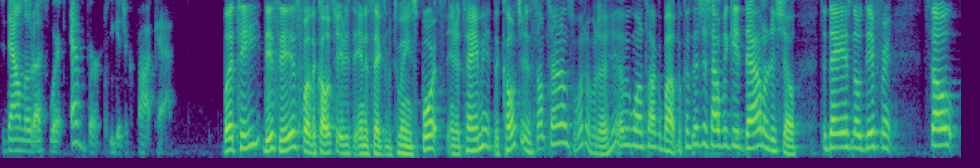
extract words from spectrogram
to download us wherever you get your podcasts. But T, this is for the culture. It is the intersection between sports, entertainment, the culture, and sometimes whatever the hell we want to talk about because that's just how we get down on the show. Today is no different. So,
